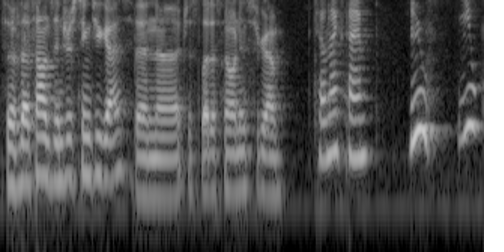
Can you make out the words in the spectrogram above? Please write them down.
So if that sounds interesting to you guys, then uh, just let us know on Instagram. Till next time. You. You.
